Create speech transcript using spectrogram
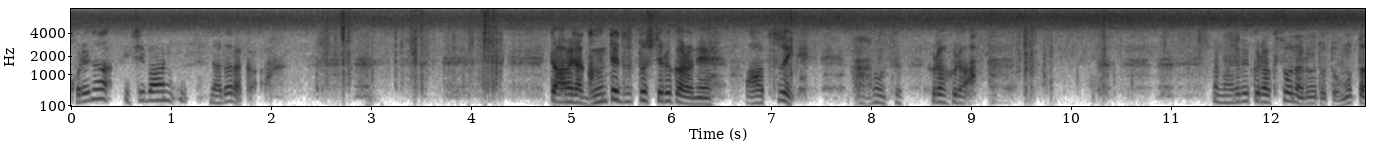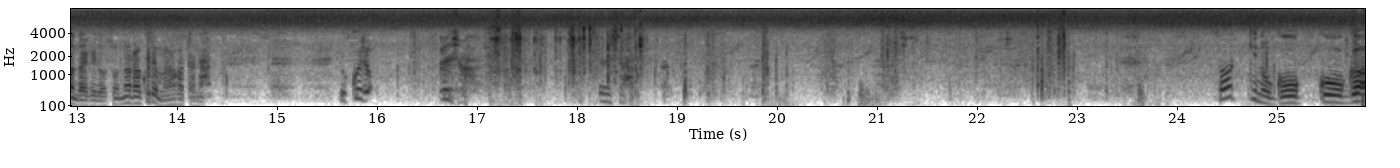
これが一番なだらか。ダメだ。軍手ずっとしてるからね。暑い。あもうふらふら。なるべく楽そうなルートと思ったんだけどそんな楽でもなかったな。よっこいしょ。よいしょ。よいしょ。さっきの極光が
